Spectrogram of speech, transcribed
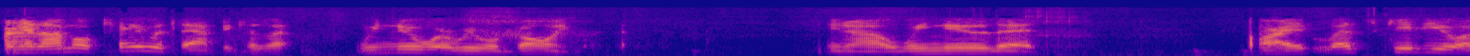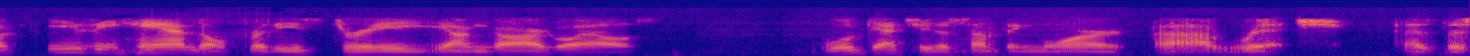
and I'm okay with that because I, we knew where we were going with it. You know, we knew that, all right, let's give you an easy handle for these three young gargoyles. We'll get you to something more uh, rich as this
